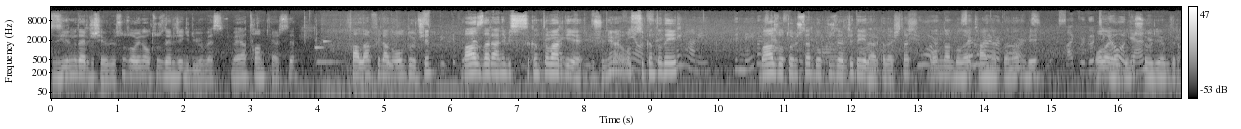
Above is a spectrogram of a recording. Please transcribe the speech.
Siz 20 derece çeviriyorsunuz oyuna 30 derece gidiyor veya tam tersi falan filan olduğu için bazıları hani bir sıkıntı var diye düşünüyor. O sıkıntı değil. Bazı otobüsler the 900 car derece değil arkadaşlar. Ondan dolayı kaynaklanan bir olay olduğunu söyleyebilirim.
